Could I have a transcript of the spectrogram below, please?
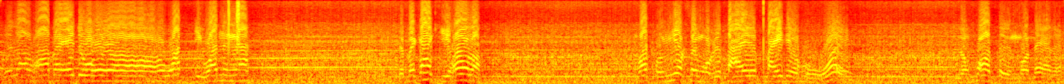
เดี๋ยวเราพาไปดูวัดอีกวัดหนึ่งนะเดี๋ยวไม่กล้าขี่เข้าหรอกวัดผมเงียบสงบจะตายไปเดี๋ยวโหยหลวงพ่อตื่นหมดแน่เลย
